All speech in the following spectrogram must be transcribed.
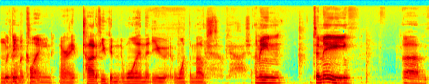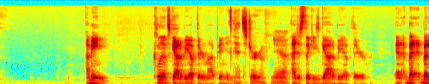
would be McClane. All right, Todd, if you could one that you want the most. Oh gosh, I mean, to me, um, I mean, Clint's got to be up there in my opinion. That's true. Yeah, I just think he's got to be up there. And but but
